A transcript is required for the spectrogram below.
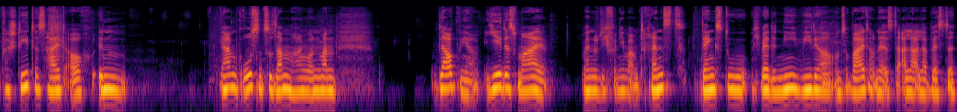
versteht es halt auch im, ja, im großen Zusammenhang und man, glaub mir, jedes Mal, wenn du dich von jemandem trennst, denkst du, ich werde nie wieder und so weiter und er ist der aller, allerbeste.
